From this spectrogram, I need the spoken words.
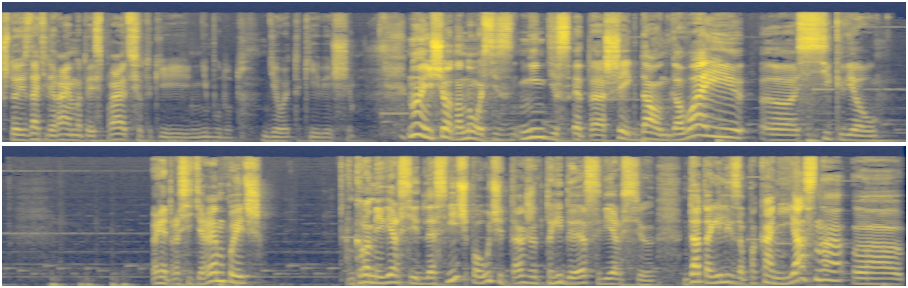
что издатели Райм это исправят, все-таки не будут делать такие вещи. Ну и еще одна новость из Ниндис, это Shakedown Гавайи, э, сиквел Retro City Rampage. Кроме версии для Switch, получит также 3DS-версию. Дата релиза пока не ясна, э,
